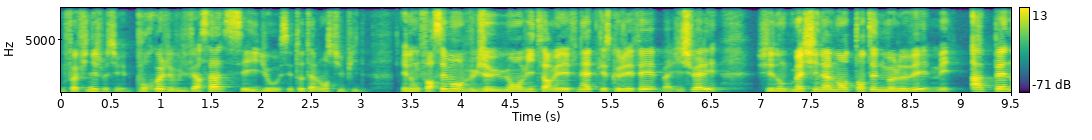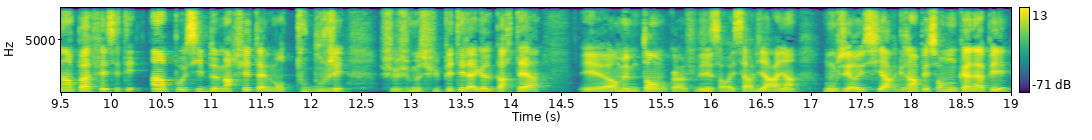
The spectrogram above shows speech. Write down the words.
une fois fini, je me suis dit, mais pourquoi j'ai voulu faire ça? C'est idiot, c'est totalement stupide. Et donc forcément, vu que j'ai eu envie de fermer les fenêtres, qu'est-ce que j'ai fait? Bah j'y suis allé. J'ai donc machinalement tenté de me lever, mais à peine un pas fait, c'était impossible de marcher tellement tout bougeait. Je me suis pété la gueule par terre. Et euh, en même temps, je vous dis, ça aurait servi à rien. Donc j'ai réussi à grimper sur mon canapé.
